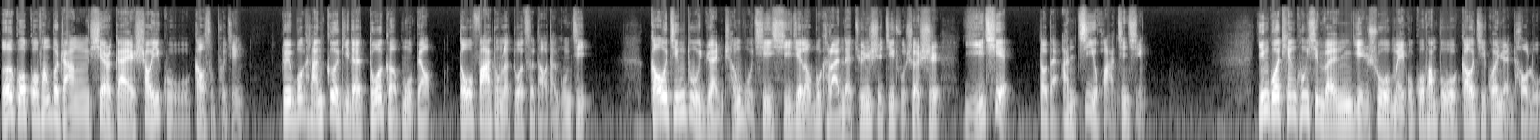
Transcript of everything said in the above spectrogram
俄国国防部长谢尔盖·绍伊古告诉普京，对乌克兰各地的多个目标都发动了多次导弹攻击，高精度远程武器袭击了乌克兰的军事基础设施，一切都在按计划进行。英国天空新闻引述美国国防部高级官员透露，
